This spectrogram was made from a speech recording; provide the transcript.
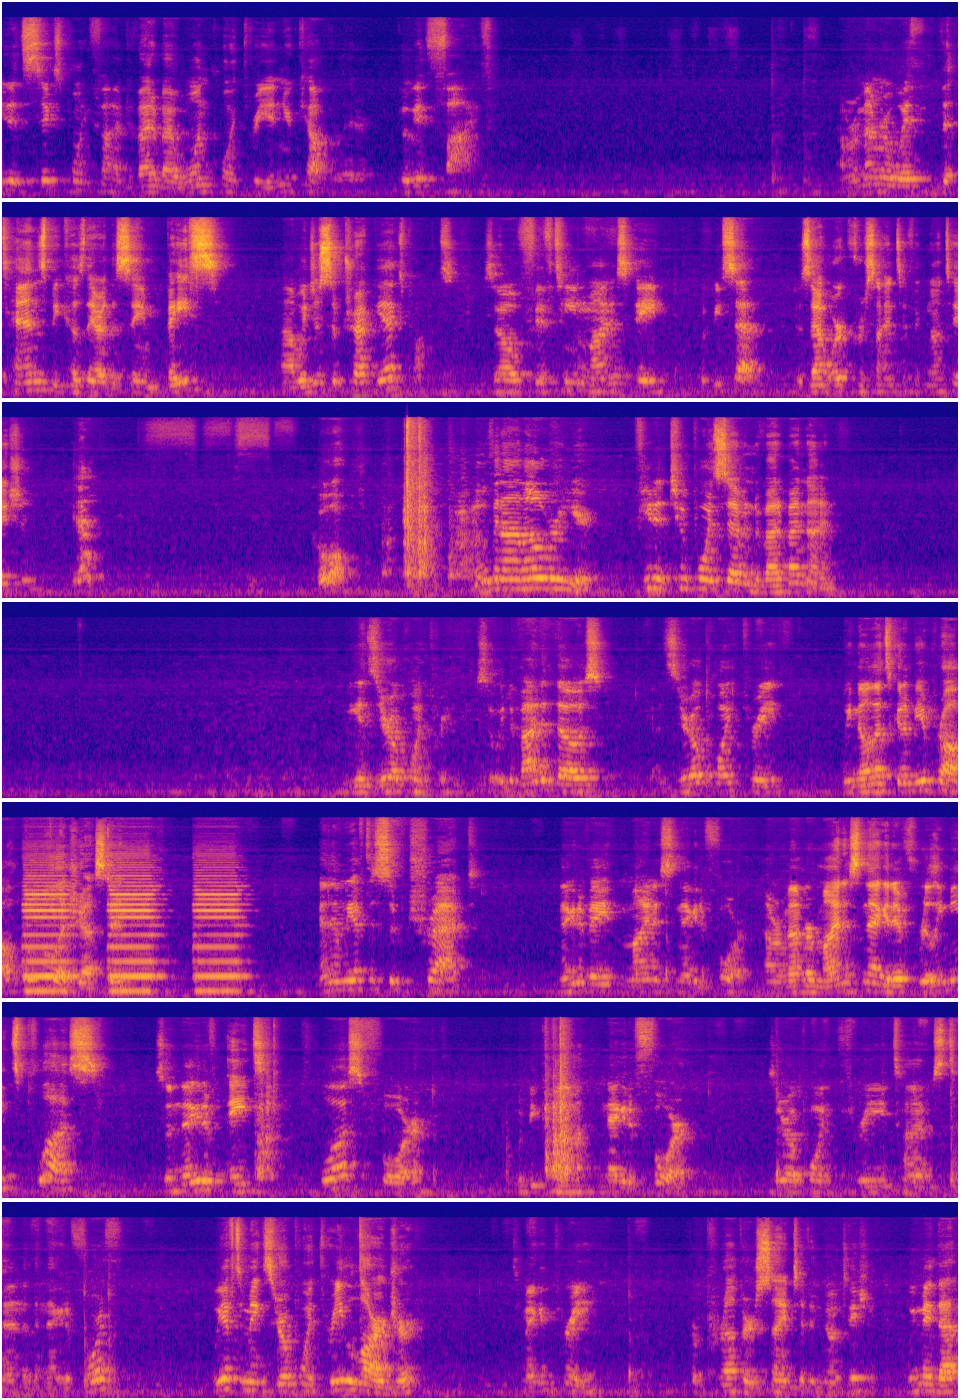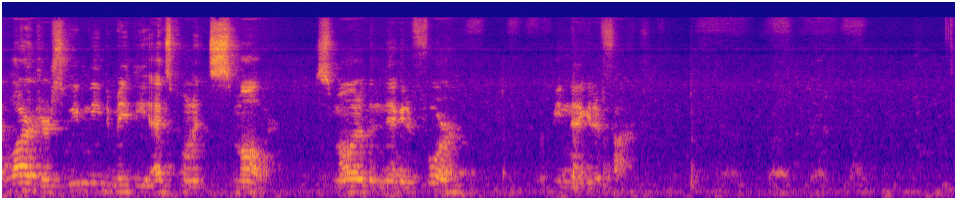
you did 6.5 divided by 1.3 in your calculator, you'll get 5. Now remember with the tens, because they are the same base, uh, we just subtract the exponents. So 15 minus 8 would be 7. Does that work for scientific notation? Yeah. Cool. Moving on over here. If you did 2.7 divided by 9, you get 0.3. So we divided those, got 0.3. We know that's going to be a problem. We'll adjust it. And then we have to subtract negative 8 minus negative 4. Now remember, minus negative really means plus. So negative 8 plus 4 would become negative 4. 0.3 times 10 to the negative fourth. We have to make 0.3 larger to make it 3 for proper scientific notation. We made that larger, so we need to make the exponent smaller. Smaller than negative 4 would be negative 5.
